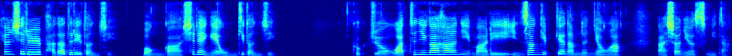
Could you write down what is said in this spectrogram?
현실을 받아들이던지 뭔가 실행에 옮기던지 극중 와트니가 한 이 말이 인상 깊게 남는 영화 마션이었습니다.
